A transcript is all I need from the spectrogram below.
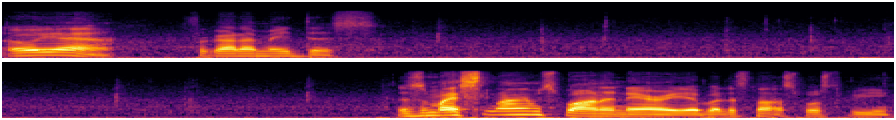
Oh yeah, forgot I made this. This is my slime spawning area, but it's not supposed to be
